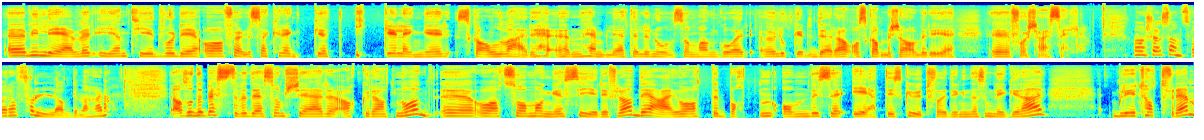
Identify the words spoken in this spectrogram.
Eh, vi lever i en tid hvor det å føle seg krenket ikke lenger skal være en hemmelighet eller noe som man går, lukker døra og skammer seg over eh, for seg selv. Hva slags ansvar har forlagene her, da? Ja, altså Det beste ved det som skjer akkurat nå, eh, og at så mange sier ifra, det er jo at debatten om disse etiske utfordringene som ligger her, blir tatt frem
